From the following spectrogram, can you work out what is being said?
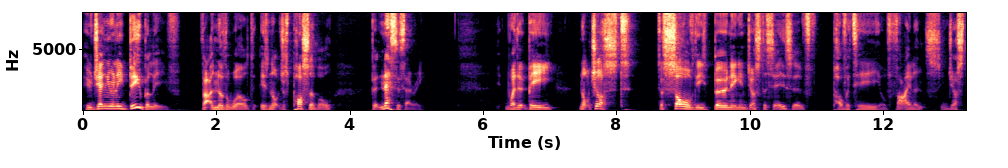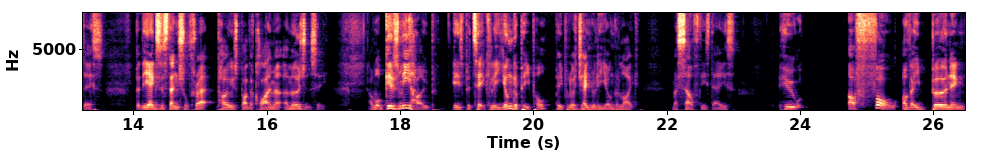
who genuinely do believe that another world is not just possible, but necessary. Whether it be not just to solve these burning injustices of poverty of violence, injustice, but the existential threat posed by the climate emergency. And what gives me hope is particularly younger people, people who are genuinely young and like myself these days, who are full of a burning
